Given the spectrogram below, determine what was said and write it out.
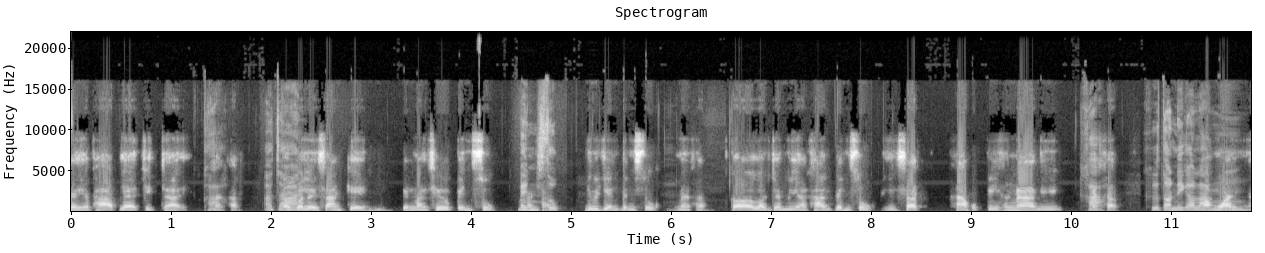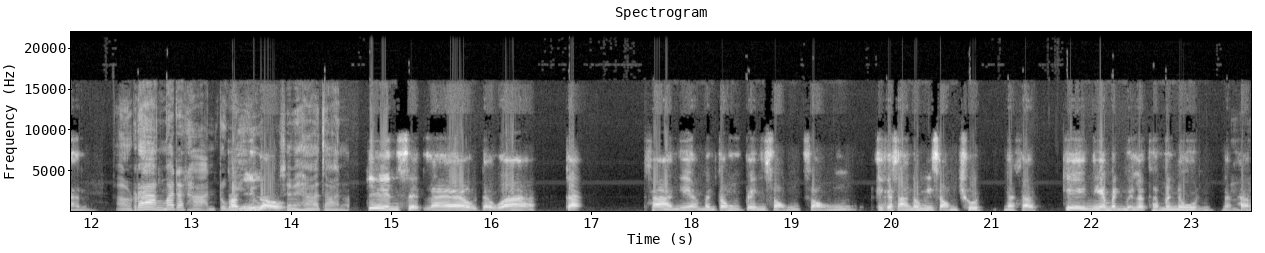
กายภาพและจิตใจนะครับเราก็เลยสร้างเกณฑ์ขึ้นมาชื่อเป็นสุขเป็นสุข อยู่เย็นเป็นสุขนะครับ ก็เราจะมีอาคารเป็นสุขอีกสักห้าหกปีข้างหน้านี้นะครับ คือตอนนี้กำลังว่าอย่างนั้นร่างมาตรฐานตรงนี้อยู่ใช่ไหมคะอาจารย์ เกณฑ์เสร็จแล้วแต่ว่าการอาคารเนี่ยมันต้องเป็นสองสองเอกสารต้องมีสองชุดนะครับ เกณฑ์เนี่ยมันเหมือนรัฐธรรมนูญนะครับ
